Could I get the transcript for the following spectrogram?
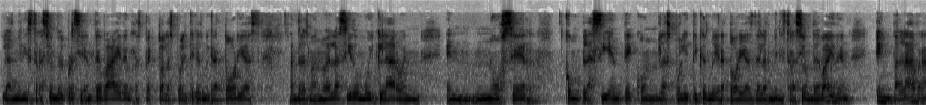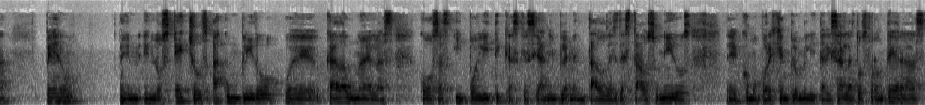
la administración del presidente Biden respecto a las políticas migratorias. Andrés Manuel ha sido muy claro en, en no ser complaciente con las políticas migratorias de la administración de Biden en palabra, pero en, los hechos ha cumplido eh, cada una de las cosas y políticas que se han implementado desde Estados Unidos, eh, como por ejemplo militarizar las dos fronteras,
